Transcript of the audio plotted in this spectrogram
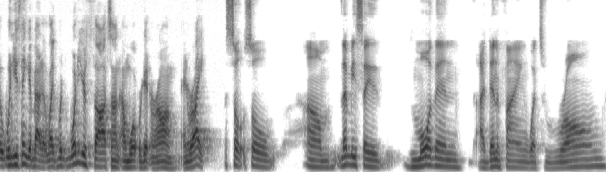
when you think about it like what, what are your thoughts on, on what we're getting wrong and right so so um, let me say more than identifying what's wrong.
